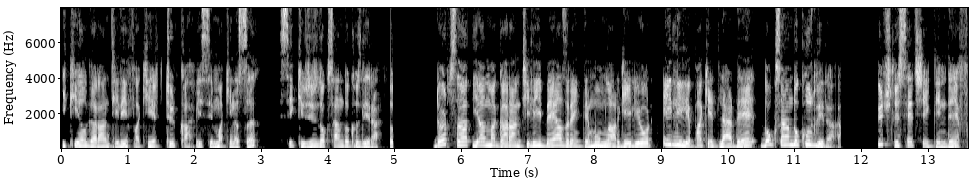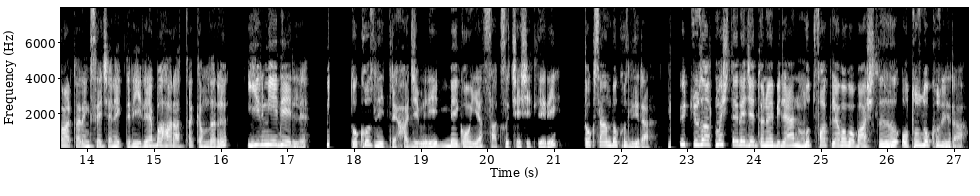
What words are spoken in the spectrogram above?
2 yıl garantili fakir Türk kahvesi makinesi 899 lira. 4 saat yanma garantili beyaz renkte mumlar geliyor 50'li paketlerde 99 lira. Üçlü set şeklinde farklı renk seçenekleriyle baharat takımları 27.50. 9 litre hacimli begonya saksı çeşitleri 99 lira. 360 derece dönebilen mutfak lavabo başlığı 39 lira.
